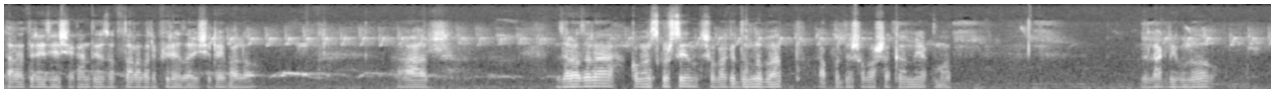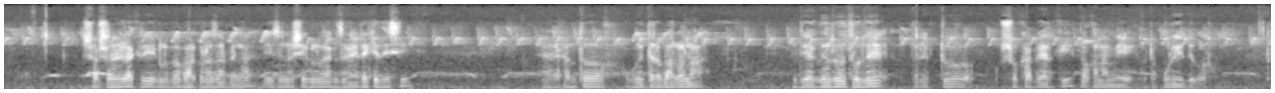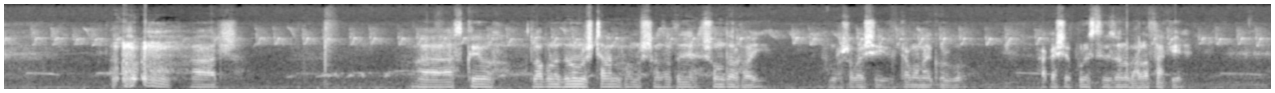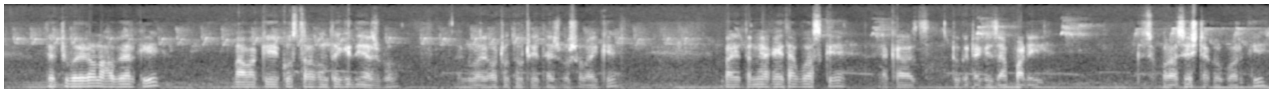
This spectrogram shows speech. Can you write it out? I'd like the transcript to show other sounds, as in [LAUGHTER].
তাড়াতাড়ি যে সেখান থেকে যত তাড়াতাড়ি ফিরে যায় সেটাই ভালো। আর যারা যারা কমেন্টস করছেন, সবাইকে ধন্যবাদ। আপনাদের সবার সাথে আমি একমত। যে লাকড়িগুলো, শ্মশানের লাকড়ি এগুলো ব্যবহার করা যাবে না, এই জন্য সেগুলো এক জায়গায় রেখে দিছি। এখন তো ওয়েদার ভালো না। যদি একদিন রোদ হলে তাহলে একটু শুকাবে আর কি, তখন আমি ওটা পুড়িয়ে দেবো। আর আজকে লবণের অনুষ্ঠান অনুষ্ঠান যাতে সুন্দর হয়, আমরা সবাই সেই কামনাই করব। আকাশের পরিস্থিতি যেন ভালো থাকে। তো একটু পরে রওনা হবে আর কি। বাবাকে কোস্তারাবন থেকে দিয়ে আসব। একবারে অটোতে উঠে দিয়ে আসব সবাইকে। বাড়িতে আমি একাই থাকব আজকে। একা টুকিটাকি যা পারি কিছু করার চেষ্টা করব আর কি।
